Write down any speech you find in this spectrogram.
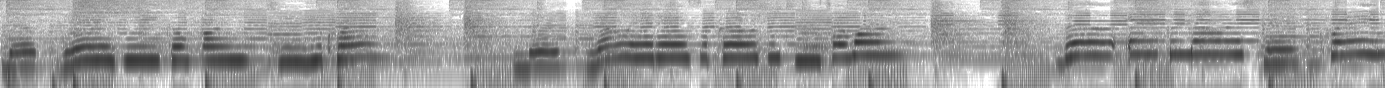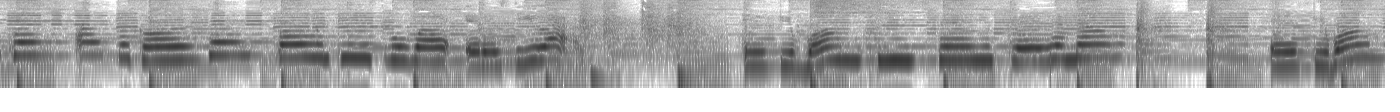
We go flying to Ukraine. Look, now it is approaching to Taiwan. The is Ukraine can at the garden, foreign peaceful war, it is the US. If you want peace, then you say hello. If you want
